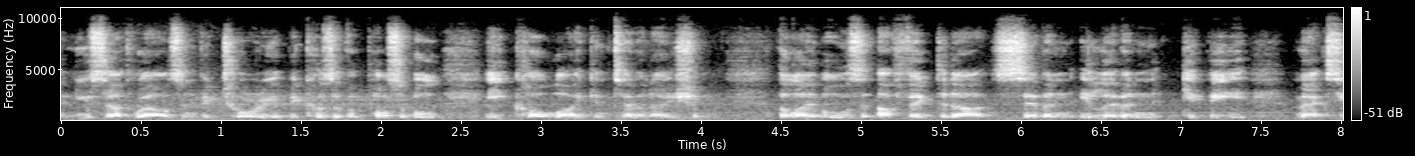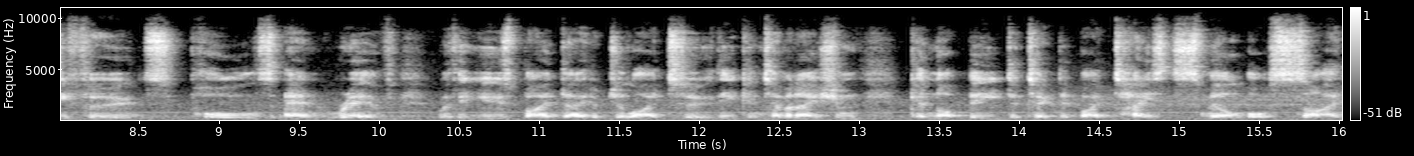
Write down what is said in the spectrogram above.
in New South Wales and Victoria because of a possible E. coli contamination. The labels affected are 7-Eleven, Gippy, Maxi Foods, Paul's and Rev with a use by date of July 2. The contamination cannot be detected by taste, smell or sight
